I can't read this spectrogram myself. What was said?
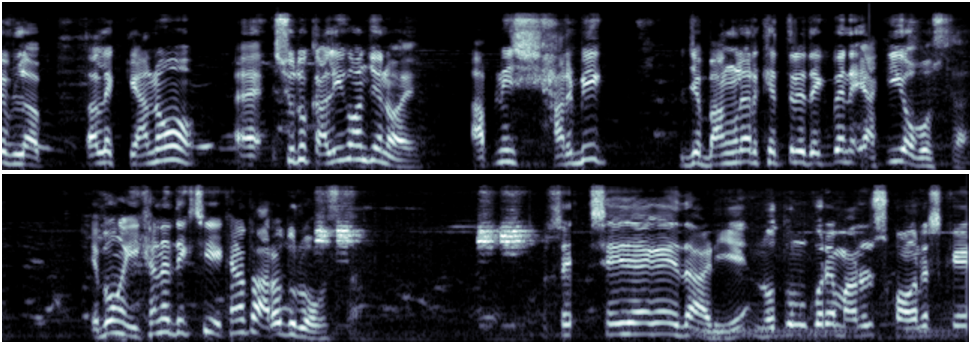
ডেভেলপ, তাহলে কেন শুধু কালীগঞ্জে নয়, আপনি সার্বিক যে বাংলার ক্ষেত্রে দেখবেন একই অবস্থা। এবং এখানে দেখছি, এখানে তো আরও দুরবস্থা। সেই জায়গায় দাঁড়িয়ে নতুন করে মানুষ কংগ্রেসকে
